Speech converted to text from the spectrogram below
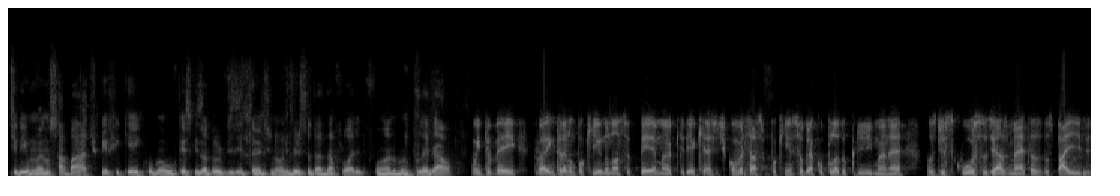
tirei um ano sabático e fiquei como pesquisador visitante na Universidade da Flórida. Foi um ano muito legal. Muito bem. Agora entrando um pouquinho no nosso tema, eu queria que a gente conversasse um pouquinho sobre a cúpula do clima, né? Os discursos e as metas dos países.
